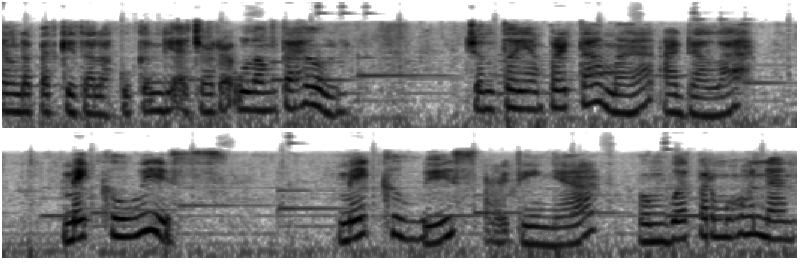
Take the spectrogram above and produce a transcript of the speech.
yang dapat kita lakukan di acara ulang tahun. Contoh yang pertama adalah make a wish. Make a wish artinya membuat permohonan.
